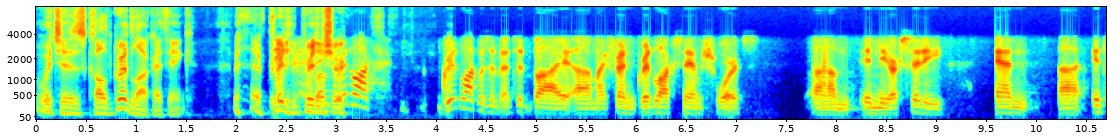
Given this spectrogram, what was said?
Which is called gridlock, I think. pretty pretty well, sure. Gridlock, gridlock was invented by uh, my friend Gridlock Sam Schwartz um, in New York City, and uh, it's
